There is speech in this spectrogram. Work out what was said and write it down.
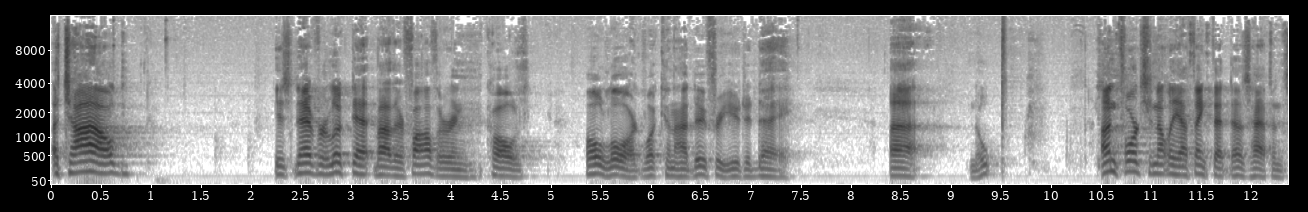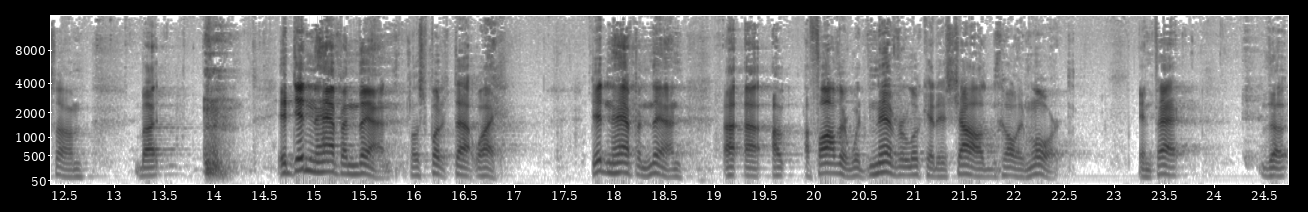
a child is never looked at by their father and called, Oh Lord, what can I do for you today? Uh, nope. Unfortunately, I think that does happen some, but it didn't happen then. Let's put it that way. Didn't happen then. A, a, a, father would never look at his child and call him Lord. In fact, the,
